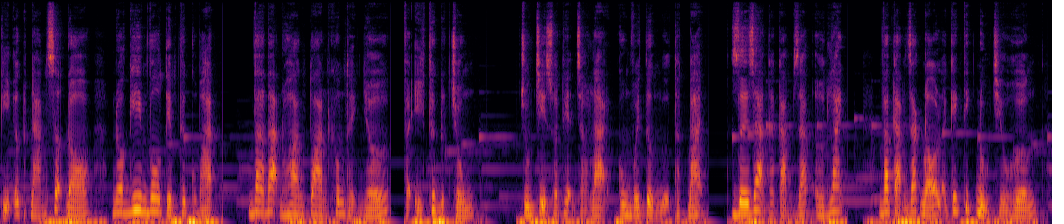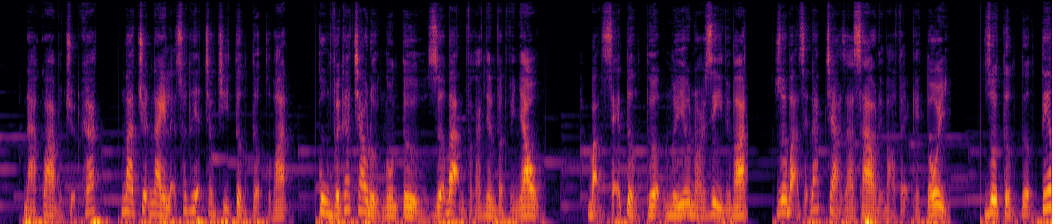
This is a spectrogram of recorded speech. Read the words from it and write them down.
ký ức đáng sợ đó nó ghim vô tiềm thức của bạn và bạn hoàn toàn không thể nhớ và ý thức được chúng. Chúng chỉ xuất hiện trở lại cùng với tưởng ngữ thất bại, dưới dạng các cảm giác ớn lạnh và cảm giác đó lại kích thích đủ chiều hướng. Đá qua một chuyện khác mà chuyện này lại xuất hiện trong trí tưởng tượng của bạn cùng với các trao đổi ngôn từ giữa bạn và các nhân vật với nhau bạn sẽ tưởng tượng người yêu nói gì với bạn, rồi bạn sẽ đáp trả ra sao để bảo vệ cái tôi. Rồi tưởng tượng tiếp,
